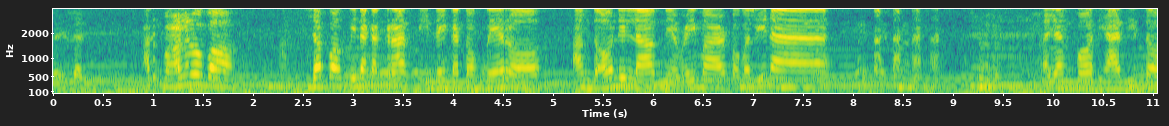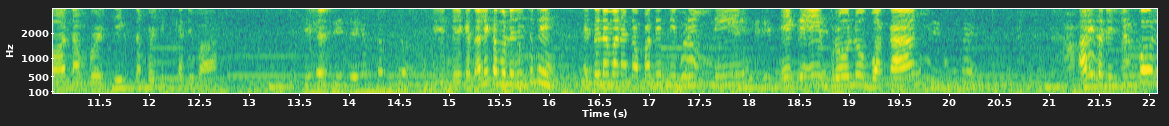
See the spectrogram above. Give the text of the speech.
Thailand. Ano pangalan mo ba? Siya po ang pinaka-crush ni Inday Katok pero ang the only love ni Raymar Pabalinas. Ayan po si Addison, number 6. Number 6 ka, di ba? Si Dekat Tapos? Si Inday Katok. Alika muna dito, be. Ito naman ang kapatid ni Britney, aka Bruno Bakang. Ay, sa Digital Ball.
